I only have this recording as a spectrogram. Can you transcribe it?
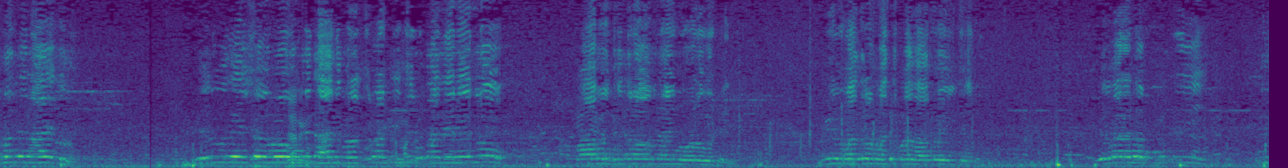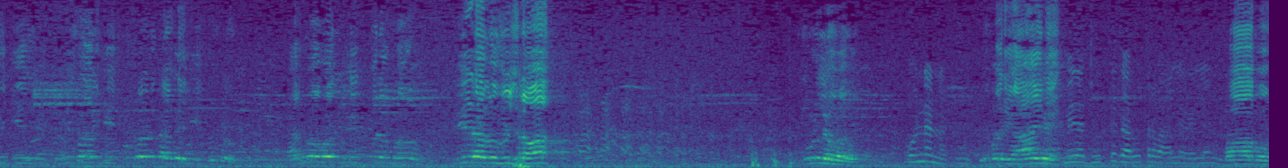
మంది నాయకులు. తెలుగుదేశంలో ఉండి దాన్ని ప్రతిపాటించిన పదిహేనేళ్ళు పాపం చంద్రబాబు నాయుడు ఓడగొట్టింది మీరు మాత్రం మంచి పదవి అనుభవించారు ఎవరైనా పూర్తి లీడర్లు చూసినావా? చూడలేవారు మరి ఆయనే. పాపం.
